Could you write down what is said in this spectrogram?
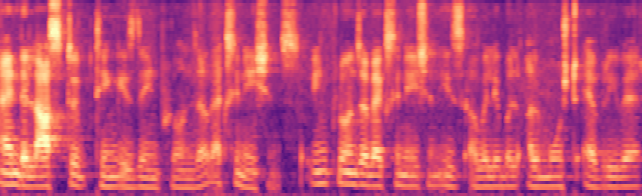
And the last thing is the influenza vaccinations. So influenza vaccination is available almost everywhere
